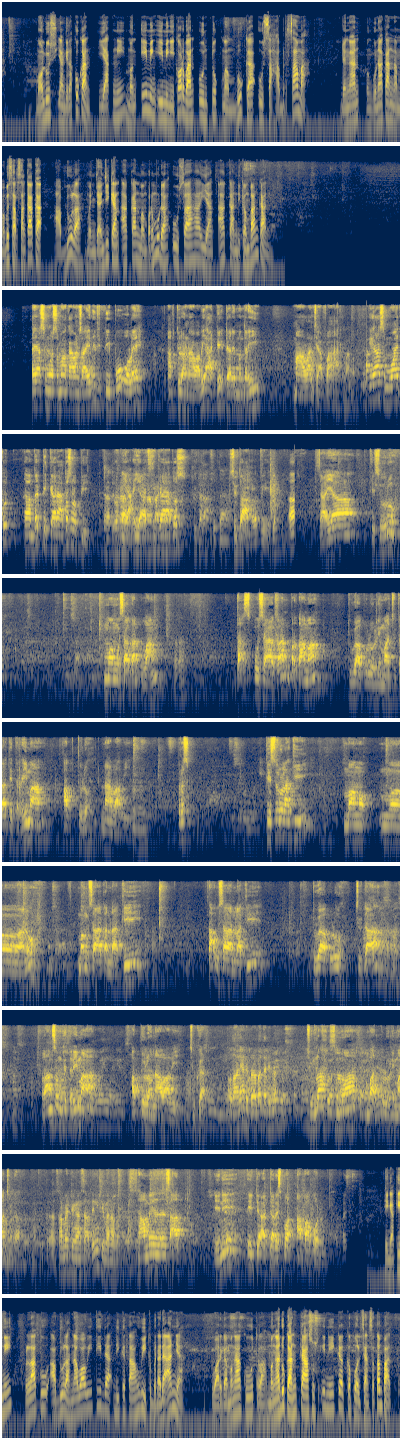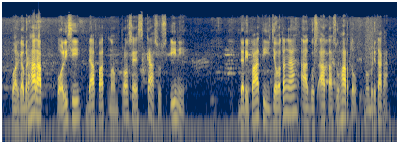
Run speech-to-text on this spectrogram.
Modus yang dilakukan yakni mengiming-imingi korban untuk membuka usaha bersama. Dengan menggunakan nama besar sang kakak, Abdullah menjanjikan akan mempermudah usaha yang akan dikembangkan. Saya semua-semua kawan saya ini ditipu oleh Abdullah Nawawi, adik dari Menteri Marwan Jafar. Kira semua itu hampir 300 lebih. 300 rupiah, iya, 300 juta, juta. juta lebih. Saya disuruh mengusahakan uang. Tak usahakan pertama 25 juta diterima Abdullah Nawawi. Terus disuruh lagi meng, me, anu, mengusahakan lagi tak usahakan lagi 20 juta langsung diterima Abdullah Nawawi juga. Totalnya ada berapa tadi Pak? Jumlah semua 45 juta. Sampai dengan saat ini gimana Pak? Sampai saat ini tidak ada respon apa pun. Hingga kini, pelaku Abdullah Nawawi tidak diketahui keberadaannya. Warga mengaku telah mengadukan kasus ini ke kepolisian setempat. Warga berharap polisi dapat memproses kasus ini. Dari Pati, Jawa Tengah, Agus Atta Soeharto memberitakan.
